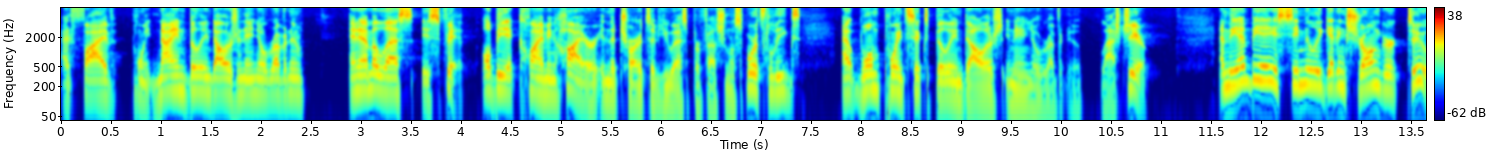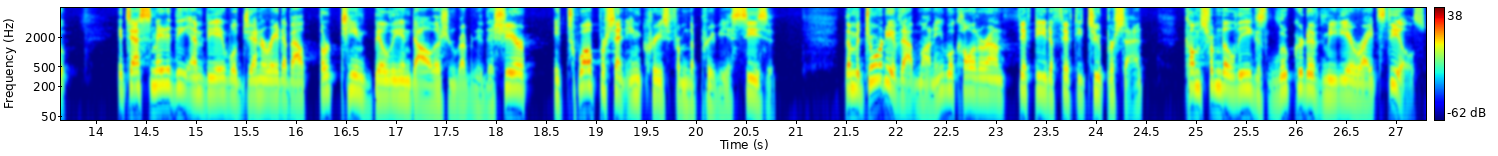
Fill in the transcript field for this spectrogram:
at $5.9 billion in annual revenue. And MLS is fifth, albeit climbing higher in the charts of U.S. professional sports leagues at $1.6 billion in annual revenue last year. And the NBA is seemingly getting stronger too. It's estimated the NBA will generate about $13 billion in revenue this year, a 12% increase from the previous season. The majority of that money, we'll call it around 50 to 52%, comes from the league's lucrative media rights deals,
